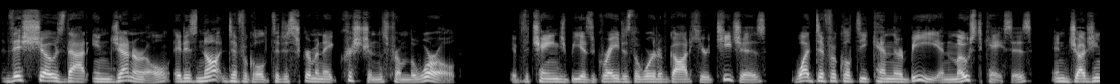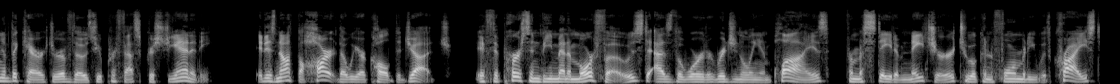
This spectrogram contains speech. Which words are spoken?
This shows that, in general, it is not difficult to discriminate Christians from the world. If the change be as great as the Word of God here teaches, what difficulty can there be, in most cases, in judging of the character of those who profess Christianity? It is not the heart that we are called to judge. If the person be metamorphosed, as the word originally implies, from a state of nature to a conformity with Christ,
